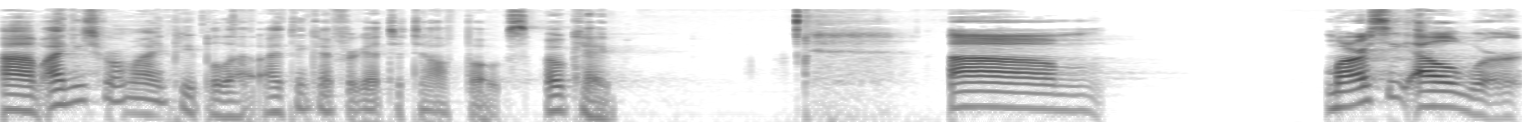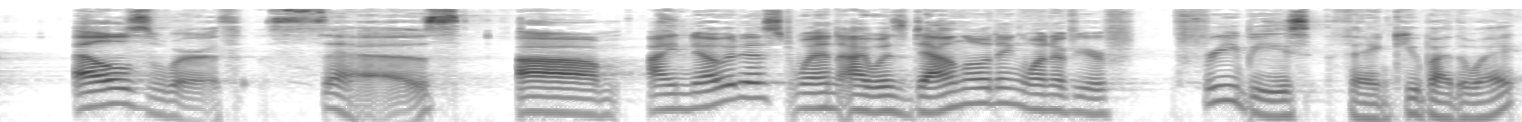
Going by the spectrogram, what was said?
Um, I need to remind people that. I think I forget to tell folks. Okay. Um, Marcy Elworth, Ellsworth says, um, I noticed when I was downloading one of your freebies, thank you, by the way,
